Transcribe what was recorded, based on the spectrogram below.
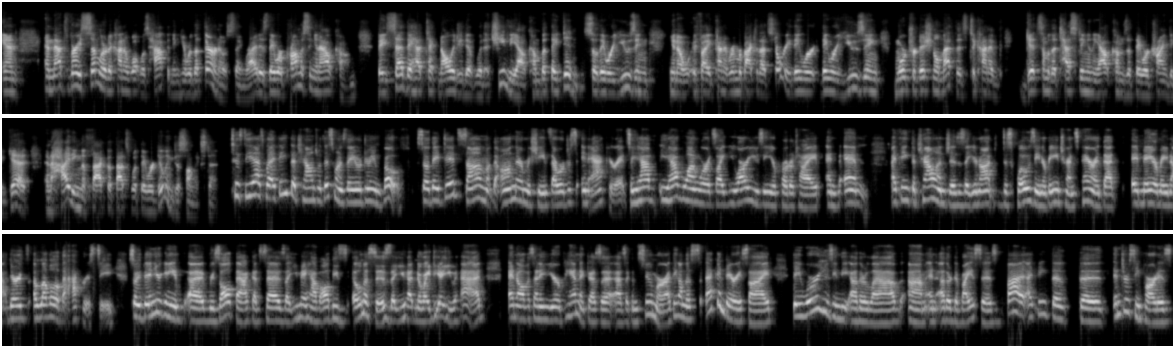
And and that's very similar to kind of what was happening here with the Theranos thing, right? Is they were promising an outcome. They said they had technology that would achieve the outcome, but they didn't. So they were using, you know, if I kind of remember back to that story, they were they were using more traditional methods to kind of get some of the testing and the outcomes that they were trying to get and hiding the fact that that's what they were doing to some extent. Just yes, but I think the challenge with this one is they were doing both. So they did some on their machines that were just inaccurate. So you have you have one where it's like you are using your prototype and and I think the challenge is, is that you're not disclosing or being transparent that it may or may not there's a level of accuracy. So then you're getting a result back that says that you may have all these illnesses that you had no idea you had and all of a sudden you're panicked as a as a consumer. I think on the secondary side they were using the other lab um, and other devices but i think the the interesting part is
